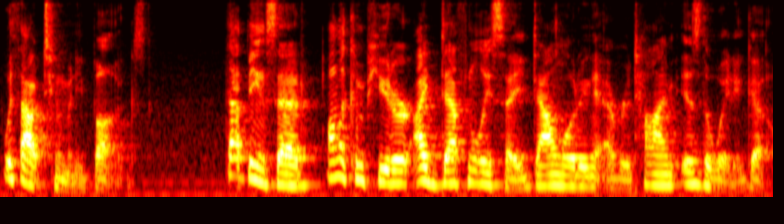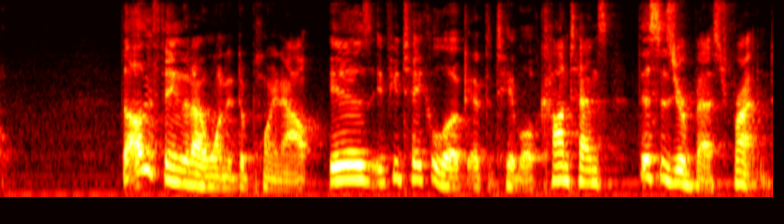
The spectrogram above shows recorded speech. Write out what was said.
without too many bugs. That being said, on the computer, I definitely say downloading it every time is the way to go. The other thing that I wanted to point out is if you take a look at the table of contents, this is your best friend.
